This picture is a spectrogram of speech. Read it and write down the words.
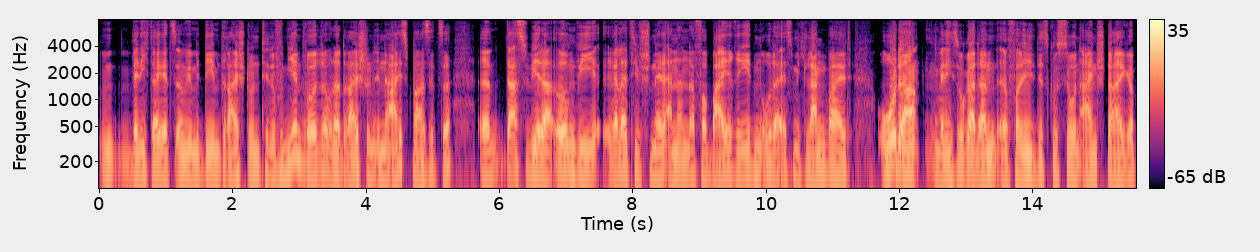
wenn ich da jetzt irgendwie mit dem drei Stunden telefonieren würde oder drei Stunden in der Eisbar sitze, ähm, dass wir da irgendwie relativ schnell aneinander vorbeireden oder es mich langweilt oder wenn ich sogar dann äh, voll in die Diskussion einsteige,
